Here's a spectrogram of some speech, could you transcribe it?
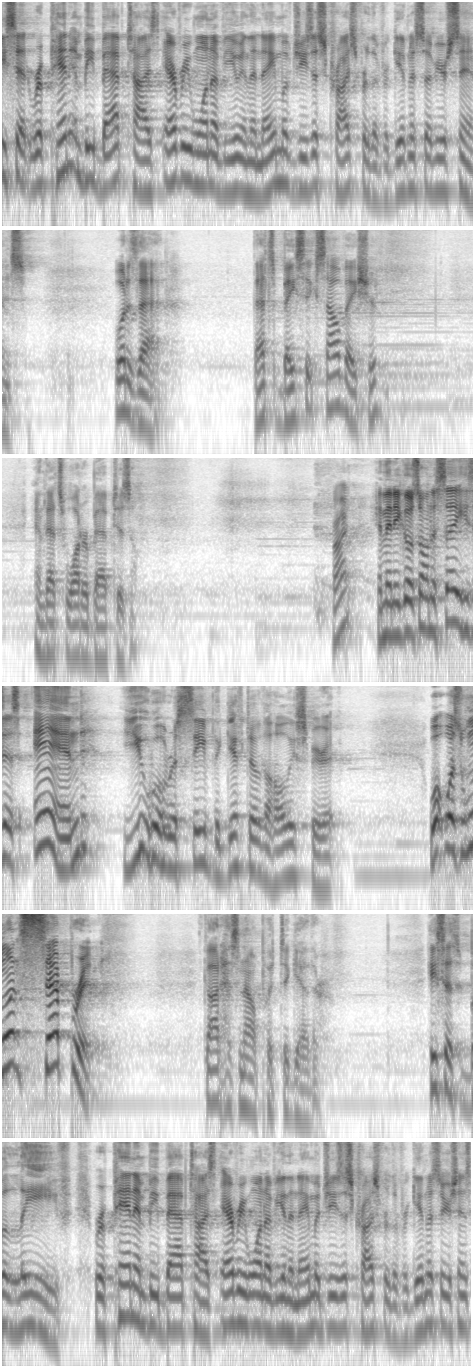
He said, Repent and be baptized, every one of you, in the name of Jesus Christ for the forgiveness of your sins. What is that? That's basic salvation, and that's water baptism. Right? And then he goes on to say, He says, And you will receive the gift of the Holy Spirit. What was once separate, God has now put together. He says, Believe, repent, and be baptized, every one of you, in the name of Jesus Christ for the forgiveness of your sins,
